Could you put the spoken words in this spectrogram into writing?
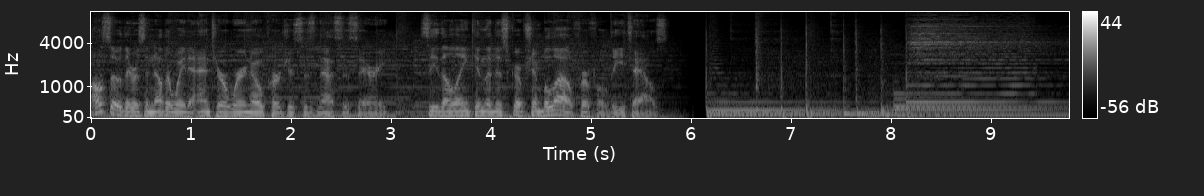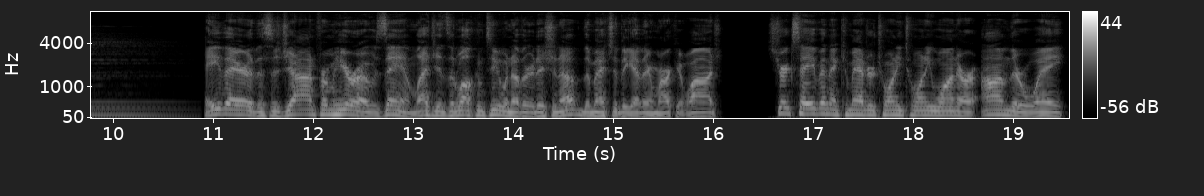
Also, there is another way to enter where no purchase is necessary. See the link in the description below for full details. Hey there, this is John from Heroes and Legends, and welcome to another edition of the Magic the Gathering Market Watch. Strixhaven and Commander 2021 are on their way.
